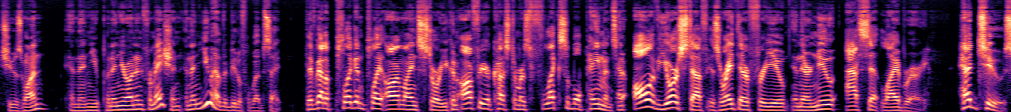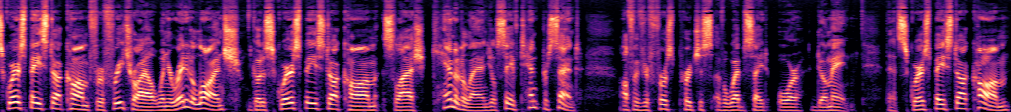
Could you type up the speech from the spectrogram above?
choose one, and then you put in your own information, and then you have a beautiful website. They've got a plug and play online store. You can offer your customers flexible payments, and all of your stuff is right there for you in their new asset library. Head to squarespace.com for a free trial. When you're ready to launch, go to squarespace.com slash Canadaland. You'll save 10% off of your first purchase of a website or domain. That's squarespace.com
